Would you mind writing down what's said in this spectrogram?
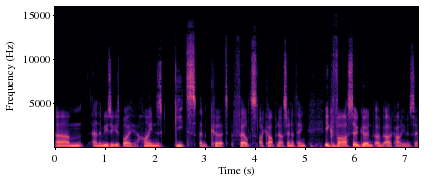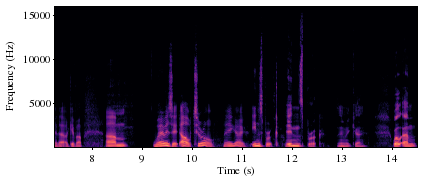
Um, and the music is by Heinz Gietz and Kurt Feltz. I can't pronounce anything. Ich war so good. I I can't even say that. I'll give up. Um, where is it? Oh, Tyrol. There you go. Innsbruck. Innsbruck. There we go. Well, um,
